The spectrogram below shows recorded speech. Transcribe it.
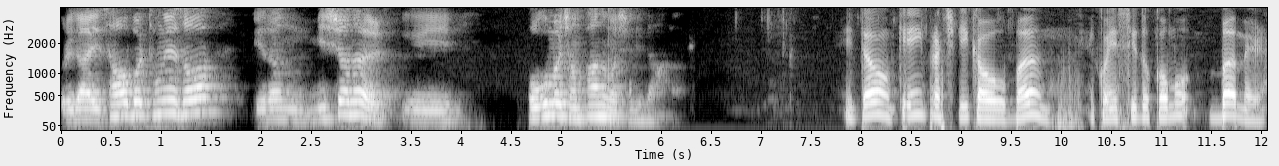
우리가 이 사업을 통해서 이런 미션을 이 복음을 전파하는 것입니다. Então, quem pratica o BAN é conhecido como BAMER,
